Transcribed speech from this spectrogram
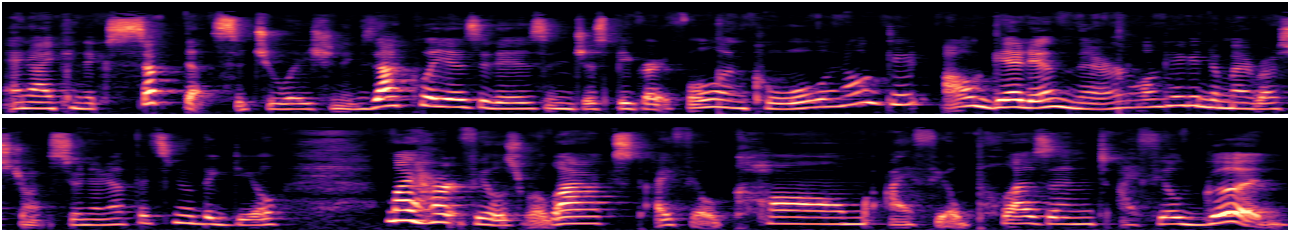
And I can accept that situation exactly as it is and just be grateful and cool. And I'll get I'll get in there. I'll get into my restaurant soon enough. It's no big deal. My heart feels relaxed. I feel calm. I feel pleasant. I feel good.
